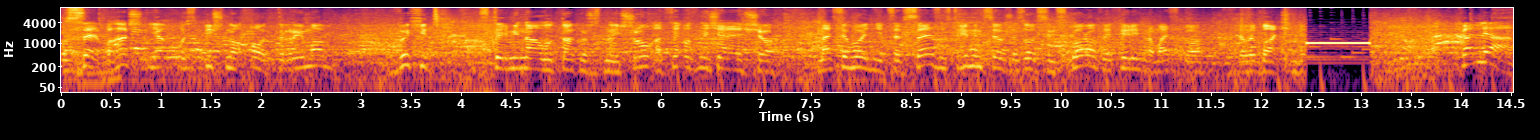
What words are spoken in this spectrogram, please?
Все, багаж я успішно отримав. Вихід з терміналу також знайшов, а це означає, що на сьогодні це все. Зустрінемося вже зовсім скоро в ефірі громадського телебачення. Колян!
